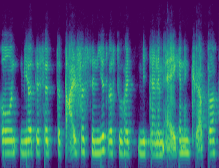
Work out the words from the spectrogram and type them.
Und mir hat das halt total fasziniert, was du halt mit deinem eigenen Körper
